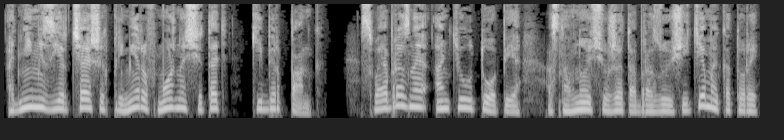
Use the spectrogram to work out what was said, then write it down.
Одним из ярчайших примеров можно считать киберпанк, своеобразная антиутопия, основной сюжетообразующей темой которой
